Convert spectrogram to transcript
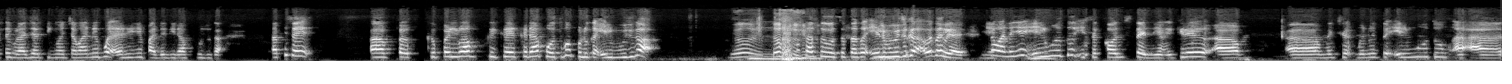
kata belajar tinggi macam mana pun akhirnya pada di dapur juga tapi saya uh, keperluan ke, ke, ke dapur tu pun perlukan ilmu juga Ya, hmm. itu satu satu ilmu juga betul kan? Yeah. So maknanya ilmu tu is a constant yang kira um, uh, menuntut ilmu tu uh, uh,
